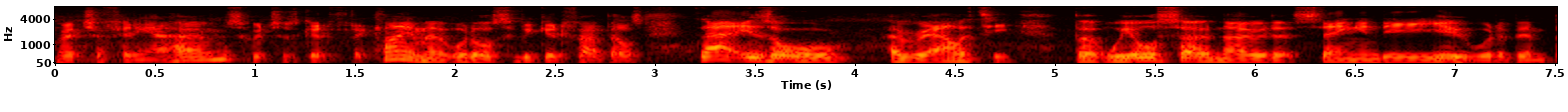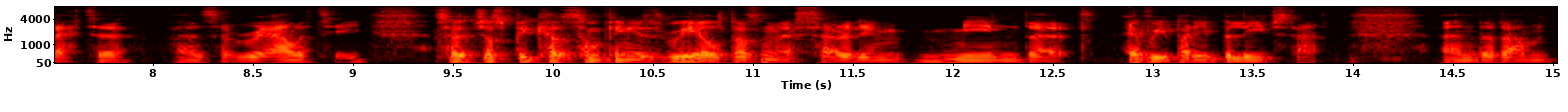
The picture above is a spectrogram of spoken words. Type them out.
retrofitting our homes, which is good for the climate, would also be good for our bills. That is all a reality. But we also know that staying in the EU would have been better as a reality. So just because something is real doesn't necessarily mean that everybody believes that. And that um,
